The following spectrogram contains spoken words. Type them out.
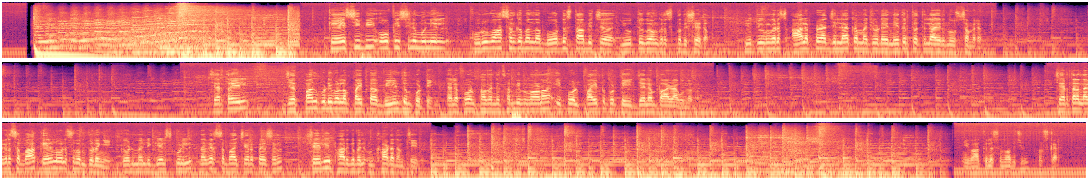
കെ സി ബി ഓഫീസിന് മുന്നിൽ കുറുവാ സംഘമെന്ന ബോർഡ് സ്ഥാപിച്ച് യൂത്ത് കോൺഗ്രസ് പ്രതിഷേധം. യൂത്ത് കോൺഗ്രസ് ആലപ്പുഴ ജില്ലാ കമ്മിറ്റിയുടെ നേതൃത്വത്തിലായിരുന്നു സമരം. ചേർത്തലയിൽ ജപ്പാൻ കുടിവെള്ളം പൈപ്പ് വീണ്ടും പൊട്ടി. ടെലിഫോൺ ഭവന് സമീപമാണ് ഇപ്പോൾ പൈപ്പ് പൊട്ടി ജലം പാഴാകുന്നത്. ചേർത്തല നഗരസഭ കേരളോത്സവം തുടങ്ങി. ഗവൺമെന്റ് ഗേൾസ് സ്കൂളിൽ നഗരസഭാ ചെയർപേഴ്സൺ ഷെലി ഭാർഗവൻ ഉദ്ഘാടനം ചെയ്തു. ഈ വാർത്തകൾ സമാപിച്ചു. നമസ്കാരം.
